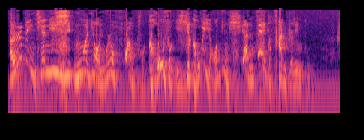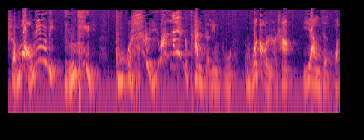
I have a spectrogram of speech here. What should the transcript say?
而并且你一魔教有人放出口风，一口咬定现在的残之令主。是冒名的、顶替的，不是原来的残肢领主古道热肠杨振环。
